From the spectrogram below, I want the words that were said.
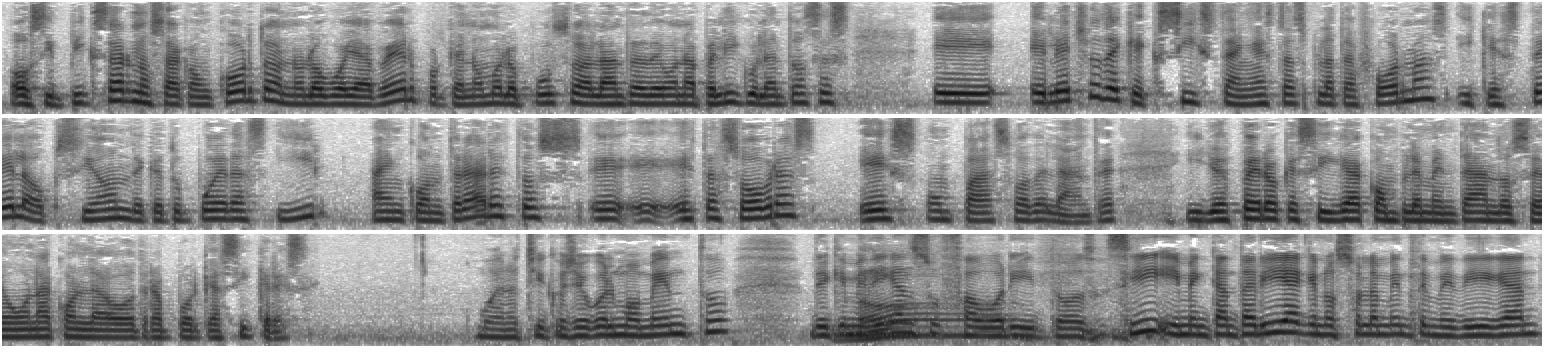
O si Pixar no saca un corto, no lo voy a ver porque no me lo puso delante de una película. Entonces, eh, el hecho de que existan estas plataformas y que esté la opción de que tú puedas ir a encontrar estos, eh, eh, estas obras es un paso adelante. Y yo espero que siga complementándose una con la otra porque así crece. Bueno, chicos, llegó el momento de que me digan sus favoritos, ¿sí? Y me encantaría que no solamente me digan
